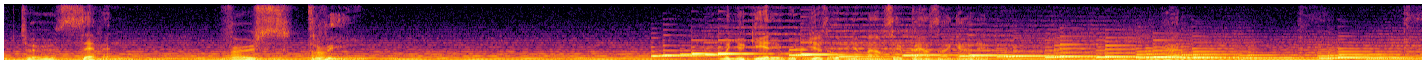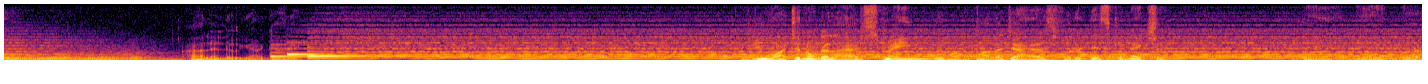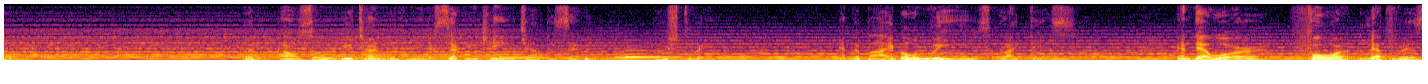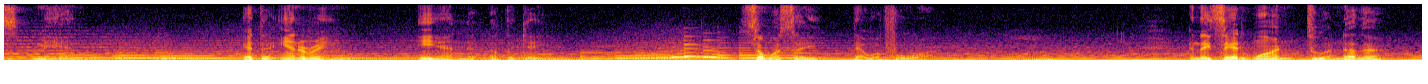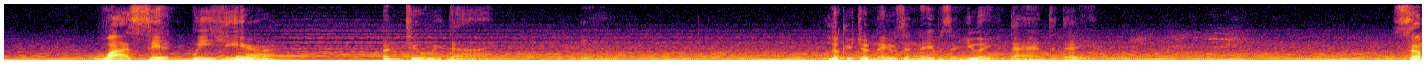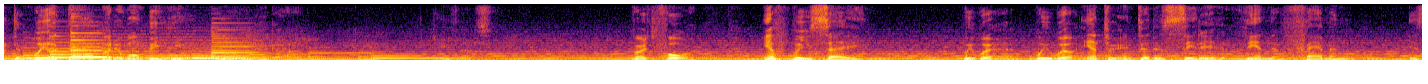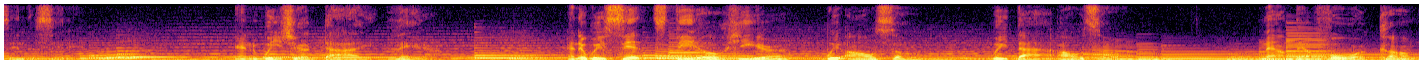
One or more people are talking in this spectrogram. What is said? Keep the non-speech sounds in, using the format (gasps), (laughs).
chapter 7, verse 3. When you get it, you just open your mouth and say, Pastor, I got it. I got it. Hallelujah, I got it. If you're watching on the live stream, we want to apologize for the disconnection. Also, will you turn with me to 2 Kings chapter 7, verse 3? And the Bible reads like this. And there were four leprous men at the entering end of the gate. Someone say, there were four. And they said one to another, Why sit we here until we die? Look at your neighbors and neighbors and You ain't dying today. Something will die, but it won't be you. Glory to God. Jesus. Verse 4 If we say we will, we will enter into the city, then the famine is in the city. And we shall die there. And if we sit still here, we also, we die also. Now therefore come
